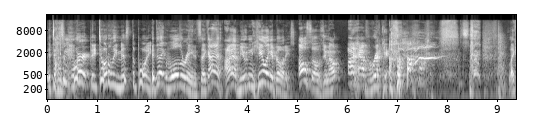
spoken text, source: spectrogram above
It doesn't work. they totally missed the point. It'd be like Wolverine. It's like I have, I have mutant healing abilities. Also, zoom out. I have rickets. like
